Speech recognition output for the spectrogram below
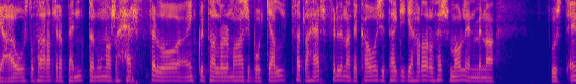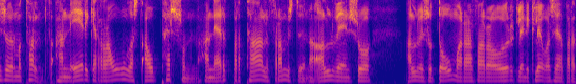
Já, og það er allir að benda núna á þessa herferð og einhver talar um að það sé búið að gjaldfella herferðina því að KSI taki ekki harðar á þessu máli en minna, veist, eins og við erum að tala um hann er ekki að ráðast á personuna, hann er bara að tala um framistöðuna alveg eins og alveg og dómar að fara á örglein í klefa og segja bara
